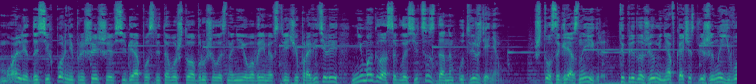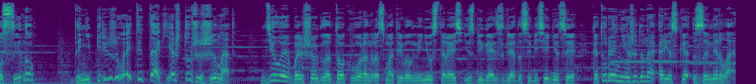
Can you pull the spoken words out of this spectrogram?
Молли, до сих пор не пришедшая в себя после того, что обрушилось на нее во время встречи правителей, не могла согласиться с данным утверждением. «Что за грязные игры? Ты предложил меня в качестве жены его сыну?» «Да не переживай ты так, я ж тоже женат!» Делая большой глоток, Ворон рассматривал меню, стараясь избегать взгляда собеседницы, которая неожиданно резко замерла.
